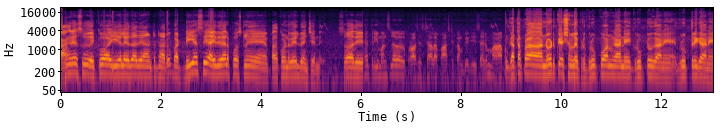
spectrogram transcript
కాంగ్రెస్ ఎక్కువ ఇవ్వలేదు అది అంటున్నారు బట్ డిఎస్సి ఐదు వేల పోస్టులని పదకొండు వేలు పెంచింది. సో అది త్రీ మంత్స్లో ప్రాసెస్ చాలా ఫాస్ట్ కంప్లీట్ చేశారు. మా గత ప్ర నోటిఫికేషన్లో ఇప్పుడు గ్రూప్ వన్ కానీ గ్రూప్ టూ కానీ గ్రూప్ త్రీ కానీ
